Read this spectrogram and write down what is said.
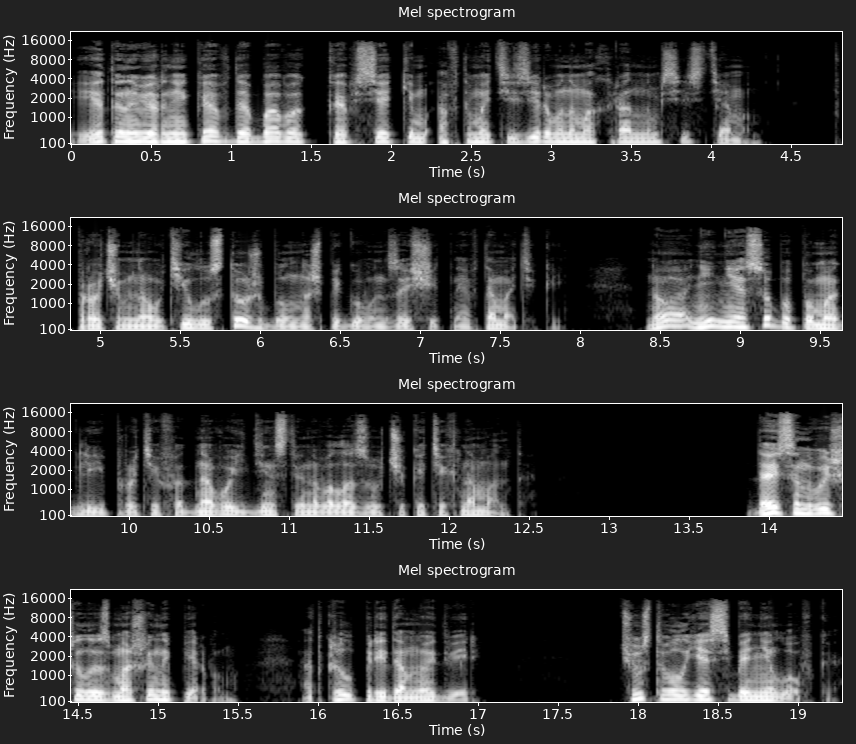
И это наверняка вдобавок ко всяким автоматизированным охранным системам. Впрочем, Наутилус тоже был нашпигован защитной автоматикой. Но они не особо помогли против одного единственного лазутчика-техноманта. Дайсон вышел из машины первым, открыл передо мной дверь. Чувствовал я себя неловко.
